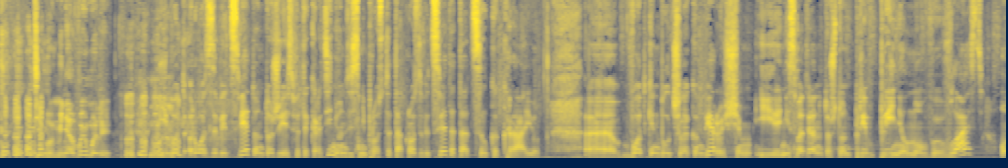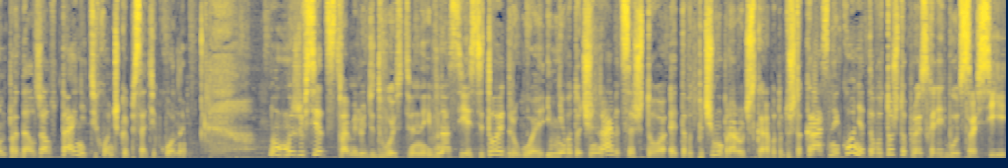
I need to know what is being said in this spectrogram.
Типа, меня вымыли? И вот розовый цвет, он тоже есть в этой картине, он здесь не просто так. Розовый цвет – это отсылка к раю. Э, Водкин был человеком верующим, и несмотря на то, что он при- принял новую власть, он продолжал в тайне тихонечко писать иконы. Ну, мы же все с вами люди двойственные, и в нас есть и то, и другое. И мне вот очень нравится, что это вот почему пророческая работа. Потому что красный конь – это вот то, что происходить будет с Россией.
